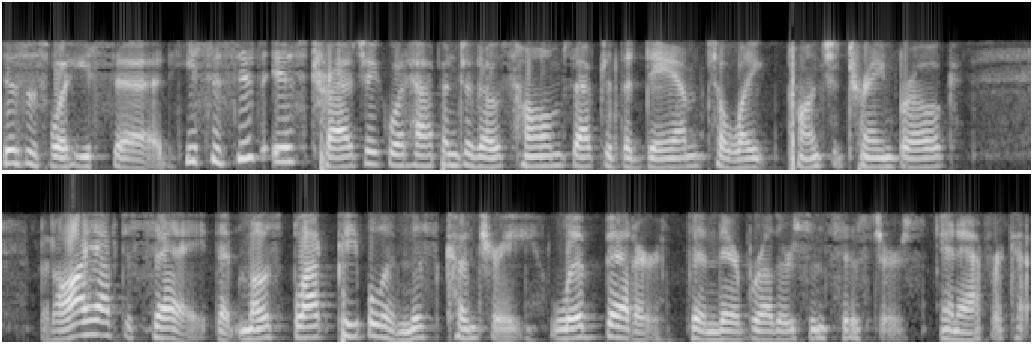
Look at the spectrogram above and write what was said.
this is what he said. He says, It is tragic what happened to those homes after the dam to Lake Pontchartrain broke. But I have to say that most black people in this country live better than their brothers and sisters in Africa.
